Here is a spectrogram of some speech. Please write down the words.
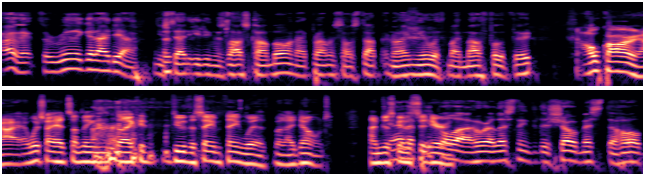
Oh, that's a really good idea. You Uh, said eating this last combo, and I promise I'll stop annoying you with my mouth full of food. Okay, I I wish I had something that I could do the same thing with, but I don't. I'm just Yeah, going to sit people here. uh, who are listening to the show missed the whole.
